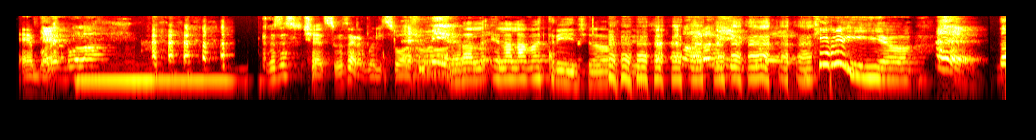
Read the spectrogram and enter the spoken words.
Ebola. Ebola. Cosa è successo? Cos'era quel suono? Era l- è la lavatrice. la lavatrice. No, era Mirko. eh. che ero io? Eh, da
